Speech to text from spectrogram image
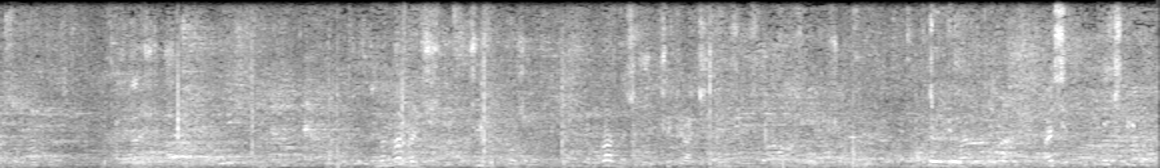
просто будет делать. Нога, значит, чуть позже может. Рука, значит, чуть раньше. А если 3-4 года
